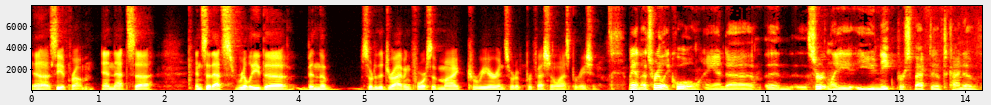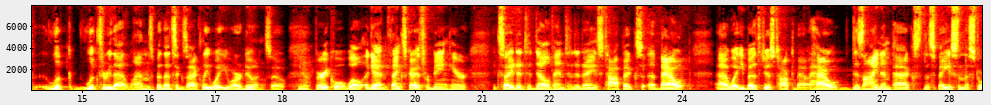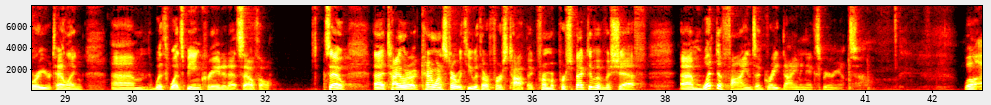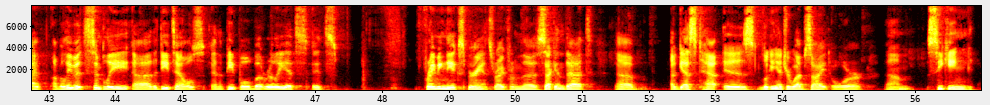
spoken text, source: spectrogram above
uh, see it from, and that's uh, and so that's really the been the sort of the driving force of my career and sort of professional aspiration. Man, that's really cool, and uh, and certainly a unique perspective to kind of look look through that lens. But that's exactly what you are doing. So yeah. very cool. Well, again, thanks guys for being here. Excited to delve into today's topics about. Uh, what you both just talked about, how design impacts the space and the story you're telling um, with what's being created at Southall. So, uh, Tyler, I kind of want to start with you with our first topic. From a perspective of a chef, um, what defines a great dining experience? Well, I, I believe it's simply uh, the details and the people, but really it's it's framing the experience right from the second that uh, a guest ha- is looking at your website or um, seeking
